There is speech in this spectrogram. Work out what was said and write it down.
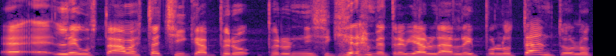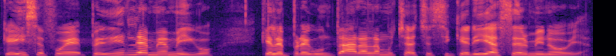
eh, eh, le gustaba a esta chica, pero, pero ni siquiera me atrevía a hablarle y por lo tanto lo que hice fue pedirle a mi amigo que le preguntara a la muchacha si quería ser mi novia.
